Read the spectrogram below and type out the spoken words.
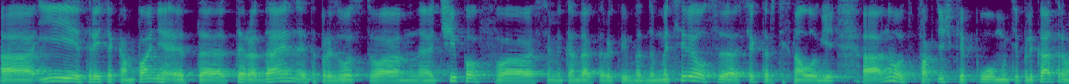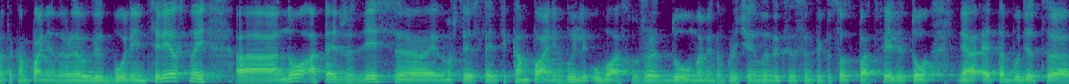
И третья компания это Teradyne. Это производство чипов, Semiconductor Equipment and Materials, сектор технологий. Ну вот фактически по мультипликаторам эта компания, наверное, выглядит более интересной. Но, опять же, здесь, э, я думаю, что если эти компании были у вас уже до момента включения в индекс S&P 500 в портфеле, то э, это будет, э,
